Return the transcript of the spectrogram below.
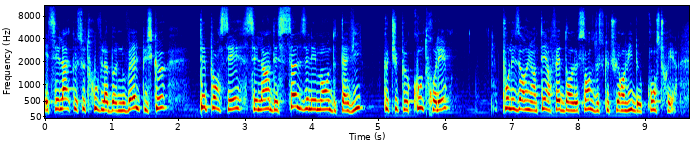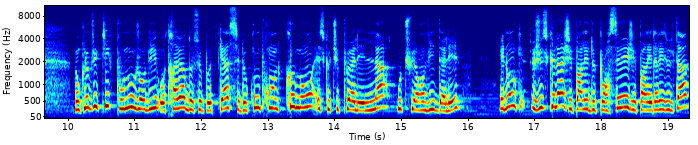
Et c'est là que se trouve la bonne nouvelle, puisque tes pensées, c'est l'un des seuls éléments de ta vie que tu peux contrôler pour les orienter en fait dans le sens de ce que tu as envie de construire. Donc l'objectif pour nous aujourd'hui au travers de ce podcast, c'est de comprendre comment est-ce que tu peux aller là où tu as envie d'aller et donc, jusque-là, j'ai parlé de pensée, j'ai parlé de résultats,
